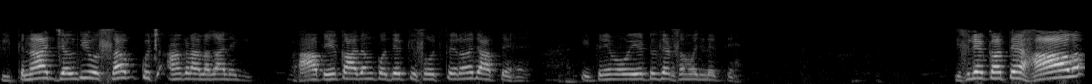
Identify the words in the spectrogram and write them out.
कितना जल्दी वो सब कुछ आंकड़ा लगा लेगी। आप एक आदम को देख के सोचते रह जाते हैं। इतने में वो ए टू जेड समझ लेते हैं। इसलिए कहते हैं हाव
